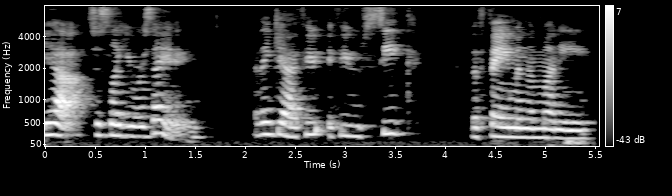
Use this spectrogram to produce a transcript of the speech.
yeah, just like you were saying. I think yeah, if you if you seek the fame and the money,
